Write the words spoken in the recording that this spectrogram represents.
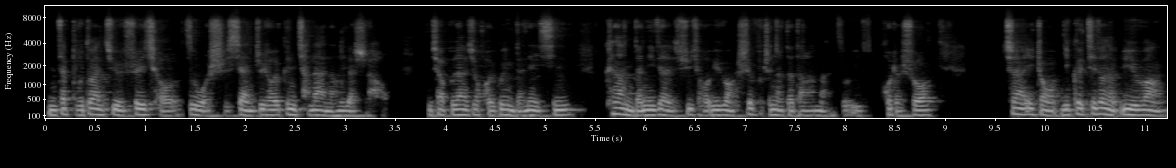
你在不断去追求自我实现、追求更强大的能力的时候。你需要不断去回归你的内心，看到你的内在的需求、欲望是否真的得到了满足，或者说，这样一种一个阶段的欲望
